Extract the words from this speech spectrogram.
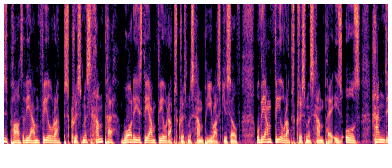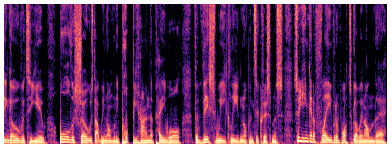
is part of the Anfield Wrap's Christmas hamper. What is the Anfield Wrap's Christmas hamper, you ask yourself? Well, the Anfield Wrap's Christmas hamper is us handing over to you all the shows that we normally put behind the paywall for this week leading up into Christmas so you can get a flavour of what's going on there.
